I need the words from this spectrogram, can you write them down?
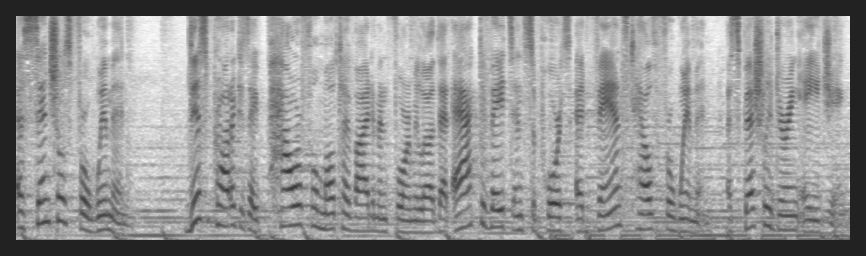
Essentials for women. This product is a powerful multivitamin formula that activates and supports advanced health for women, especially during aging.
